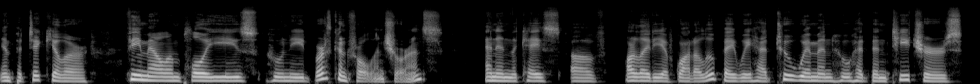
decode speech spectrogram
in particular, female employees who need birth control insurance, And in the case of Our Lady of Guadalupe, we had two women who had been teachers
